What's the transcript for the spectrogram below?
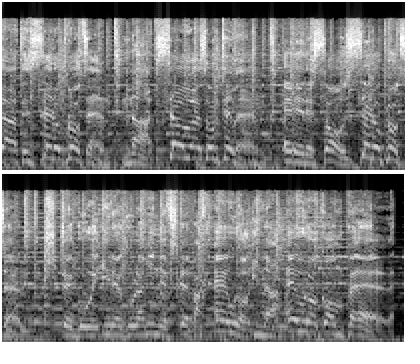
rat 0% na cały asortyment. RRSO 0%. Szczegóły i regulaminy w sklepach euro i na euro.com.pl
